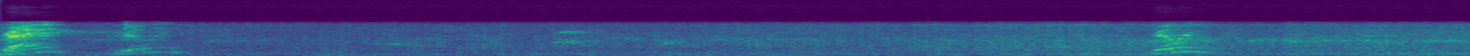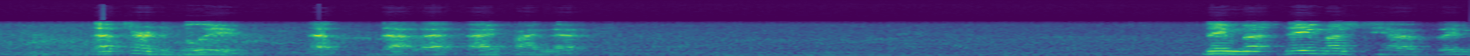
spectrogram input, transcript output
Right? Really? Really? That's hard to believe. That that, that I find that they must they must have they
